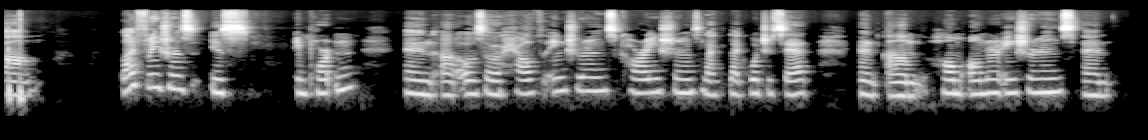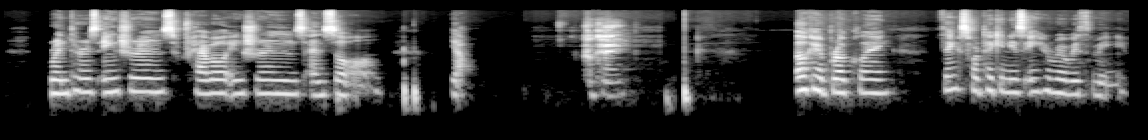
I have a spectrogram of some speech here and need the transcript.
Um, life insurance is important, and uh, also health insurance, car insurance, like like what you said, and um, homeowner insurance and renters insurance, travel insurance, and so on. Yeah. Okay. Okay, Brooklyn. Thanks for taking this interview with me.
